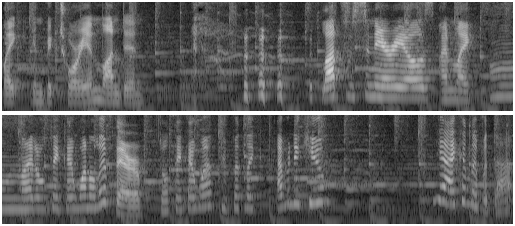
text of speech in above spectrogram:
like in Victorian London. Lots of scenarios. I'm like, mm, I don't think I want to live there. Don't think I want to. But like Avenue Q, yeah, I can live with that.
